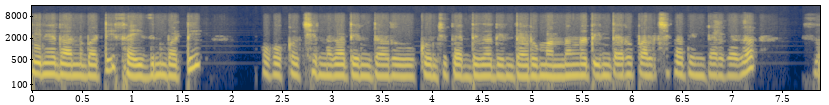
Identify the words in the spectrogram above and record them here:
తినేదాన్ని బట్టి సైజుని బట్టి ఒక్కొక్కరు చిన్నగా తింటారు కొంచెం పెద్దగా తింటారు మందంగా తింటారు పలచగా తింటారు కదా. సో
